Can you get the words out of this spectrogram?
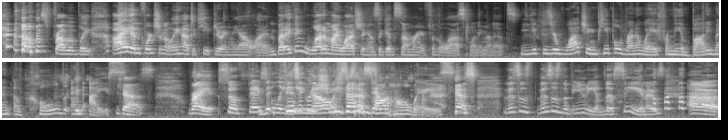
that was probably I unfortunately had to keep doing the outline, but I think what am I watching is a good summary for the last 20 minutes. Because you're watching people run away from the embodiment of cold and ice. Yes. Right. So thankfully physically we know chases yes. them down hallways. yes this is this is the beauty of this scene is uh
